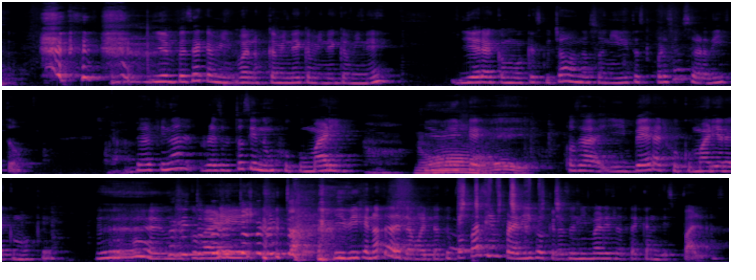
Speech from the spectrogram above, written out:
Y empecé a caminar, bueno, caminé, caminé, caminé. Y era como que escuchaba unos soniditos que parecían un cerdito. Pero al final resultó siendo un jucumari. No. Y dije- O sea, y ver al jucumari era como que... "Ah, un Perrito, jucumari". perrito, perrito. Y dije, no te des la vuelta. Tu papá siempre dijo que los animales atacan de espaldas.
